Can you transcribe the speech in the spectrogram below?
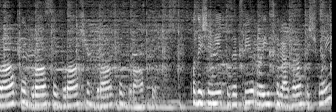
برافو برافو برافو برافو برافو خذي شهيق زفير ريحي العضلات شوي.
